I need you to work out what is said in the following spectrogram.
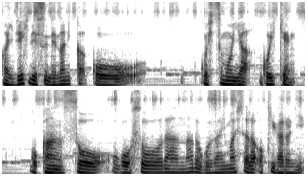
はい、ぜひですね、何かこう、ご質問やご意見、ご感想、ご相談などございましたらお気軽に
